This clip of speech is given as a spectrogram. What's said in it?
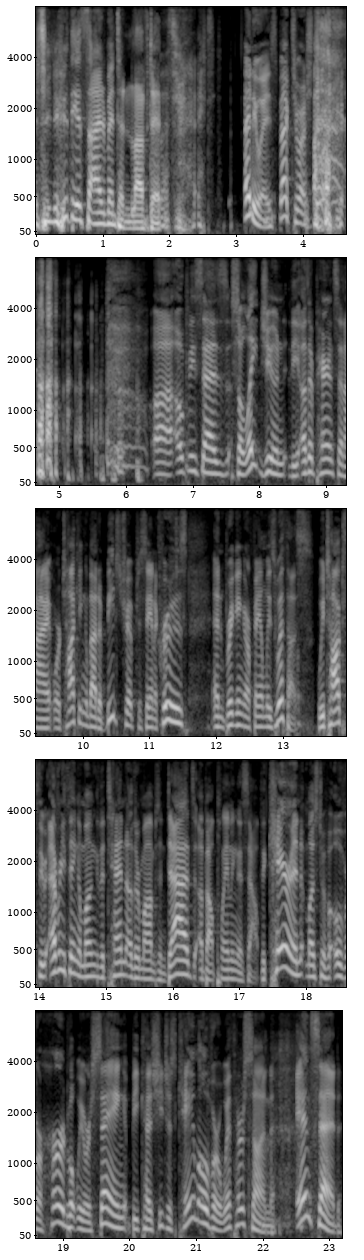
She knew the assignment and loved it. That's right. Anyways, back to our story. uh, OP says So late June, the other parents and I were talking about a beach trip to Santa Cruz and bringing our families with us. We talked through everything among the 10 other moms and dads about planning this out. The Karen must have overheard what we were saying because she just came over with her son and said,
